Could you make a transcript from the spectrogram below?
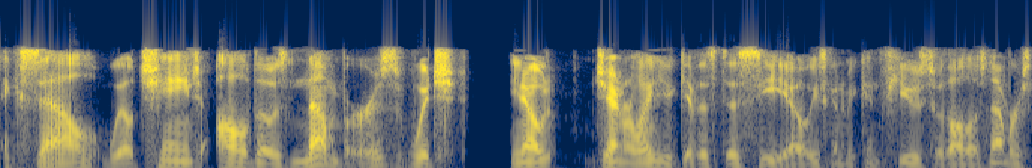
Excel will change all of those numbers, which, you know, generally you give this to the CEO, he's going to be confused with all those numbers,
